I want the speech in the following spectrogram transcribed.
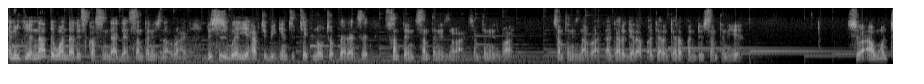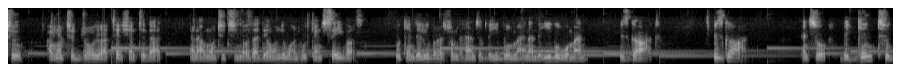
And if you're not the one that is causing that, then something is not right. This is where you have to begin to take note of that and say, something, something is not right, something is right, something is not right. I gotta get up, I gotta get up and do something here. So I want to I want to draw your attention to that, and I want you to know that the only one who can save us, who can deliver us from the hands of the evil man and the evil woman, is God. Is God. And so begin to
